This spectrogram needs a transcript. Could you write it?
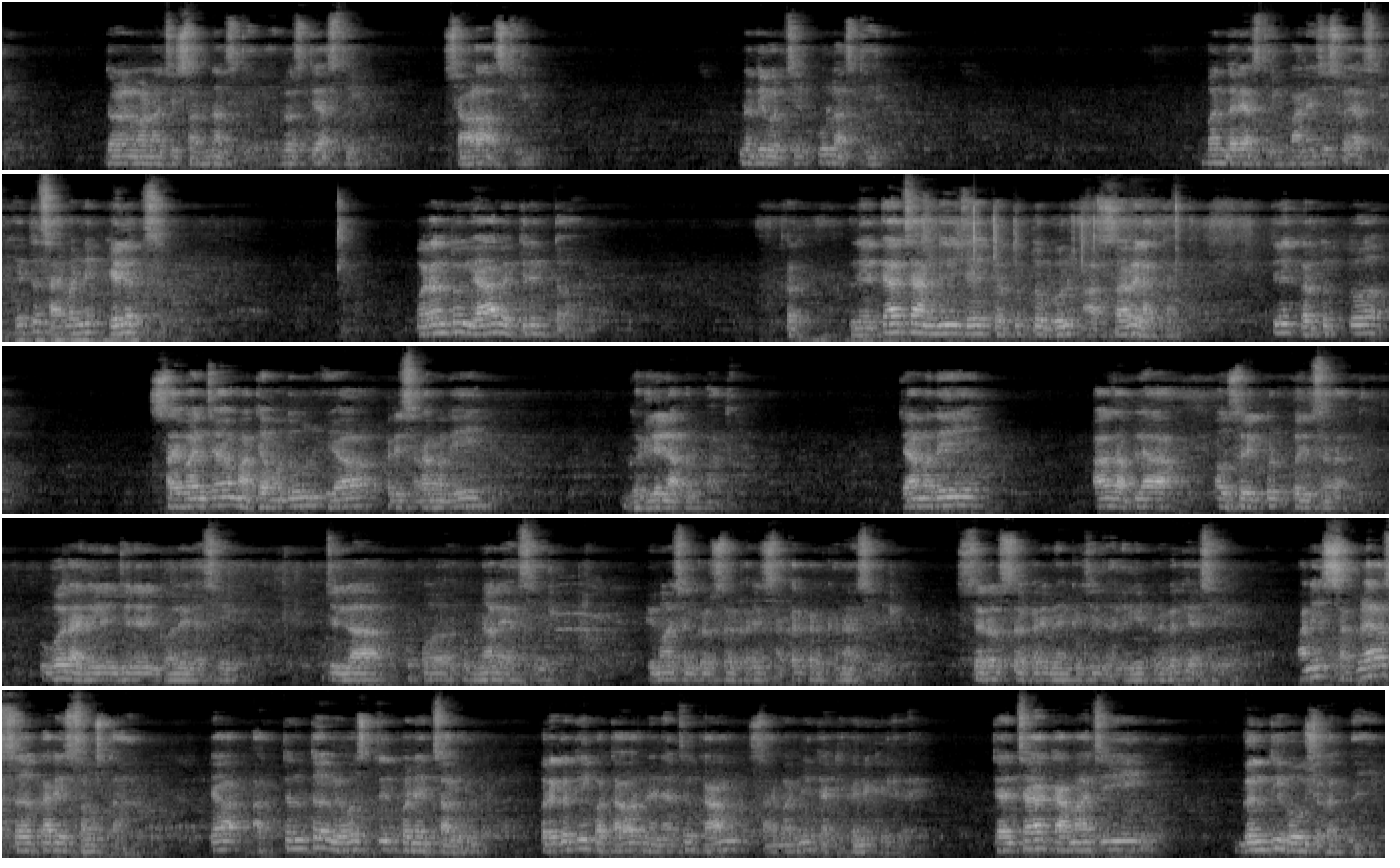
दळणवळणाची साधनं असतील रस्ते असतील शाळा असतील नदीवरचे पूल असतील बंदरे असतील पाण्याची सोय असेल हे तर साहेबांनी केलंच. परंतु या व्यतिरिक्त नेत्याच्या अंगी जे कर्तृत्व गुण असावे लागतात ते कर्तृत्व साहेबांच्या माध्यमातून या परिसरामध्ये घडलेलं आपण पाहतो. त्यामध्ये आज आपल्या औसरीकृत परिसरात उभं राहिलेले इंजिनिअरिंग कॉलेज असेल जिल्हा उप रुग्णालय असेल भीमाशंकर सहकारी साखर कारखाना असेल सरळ सहकारी बँकेची झालेली प्रगती असेल आणि सगळ्या सहकारी संस्था या अत्यंत व्यवस्थितपणे चालून प्रगतीपथावर नेण्याचं काम साहेबांनी त्या ठिकाणी केलेलं आहे. त्यांच्या कामाची गंती होऊ शकत नाही.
